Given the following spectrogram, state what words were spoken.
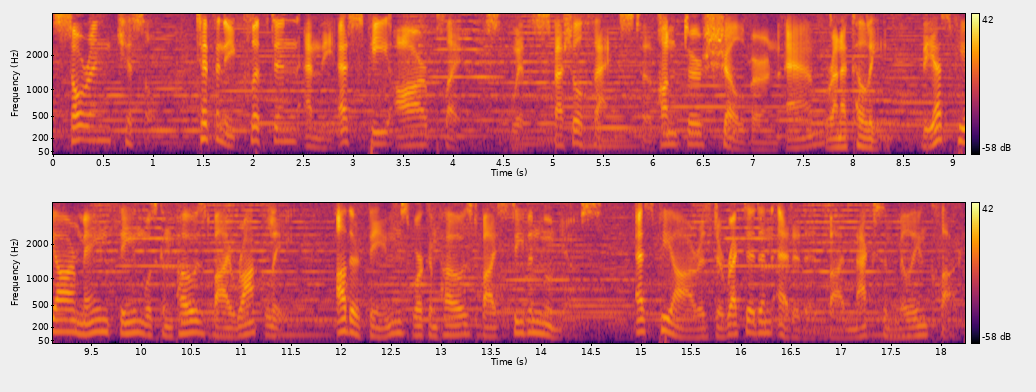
Soren Kissel, Tiffany Clifton, and the SPR players, with special thanks to Hunter Shelburne and Rena Colleen. The SPR main theme was composed by Rock Lee. Other themes were composed by Stephen Munoz. SPR is directed and edited by Maximilian Clark.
